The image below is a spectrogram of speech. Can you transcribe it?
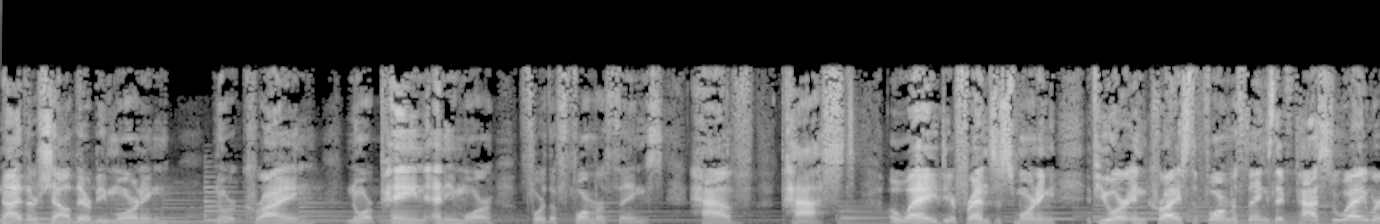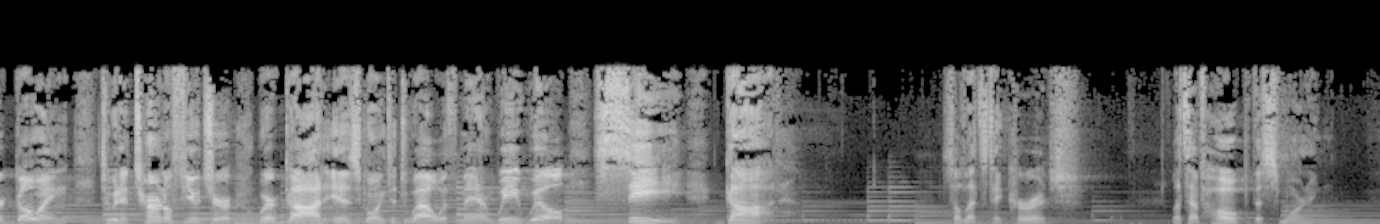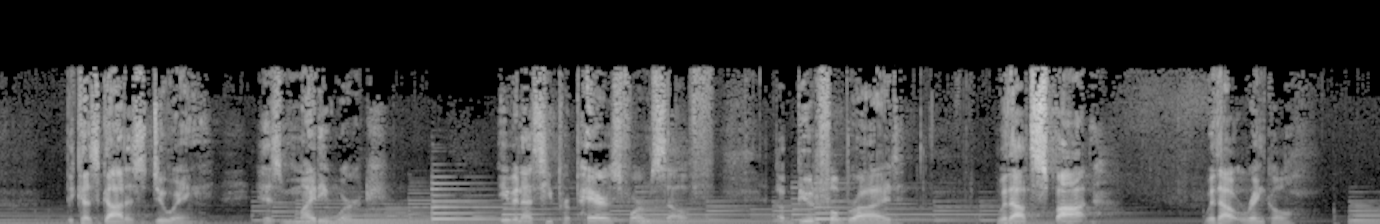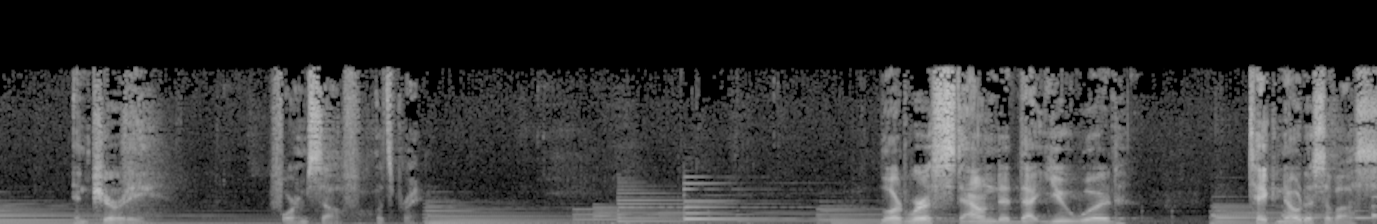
Neither shall there be mourning, nor crying, nor pain anymore, for the former things have passed away. Dear friends, this morning, if you are in Christ, the former things, they've passed away. We're going to an eternal future where God is going to dwell with man. We will see God. So let's take courage. Let's have hope this morning because God is doing his mighty work, even as he prepares for himself a beautiful bride without spot, without wrinkle, in purity for himself. Let's pray. Lord, we're astounded that you would take notice of us.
